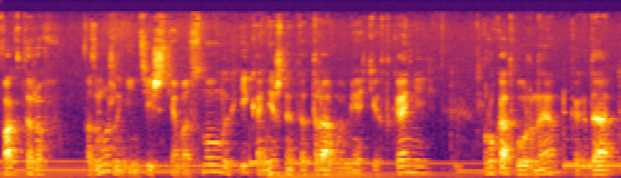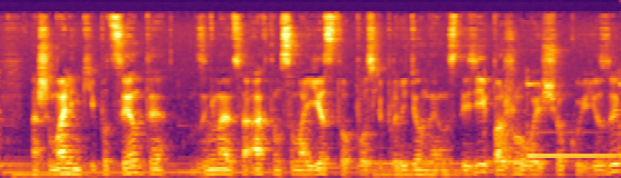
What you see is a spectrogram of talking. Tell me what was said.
факторов, возможно, генетически обоснованных. И, конечно, это травмы мягких тканей, рукотворная, когда наши маленькие пациенты занимаются актом самоедства после проведенной анестезии, пожевывая щеку и язык,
